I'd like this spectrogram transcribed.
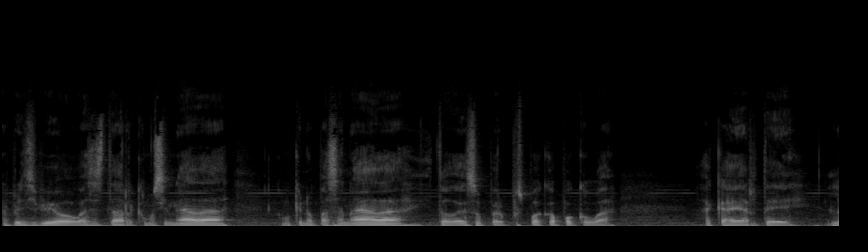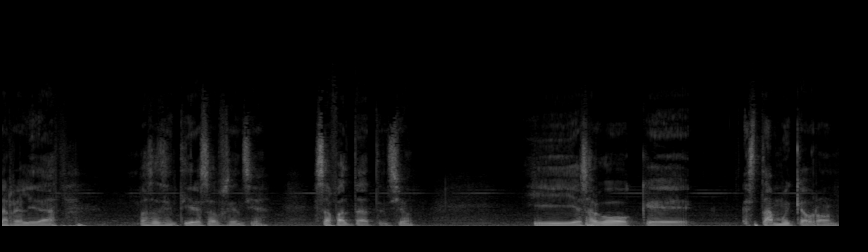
Al principio vas a estar como si nada, como que no pasa nada y todo eso, pero pues poco a poco va a caerte la realidad. Vas a sentir esa ausencia, esa falta de atención. Y es algo que está muy cabrón,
